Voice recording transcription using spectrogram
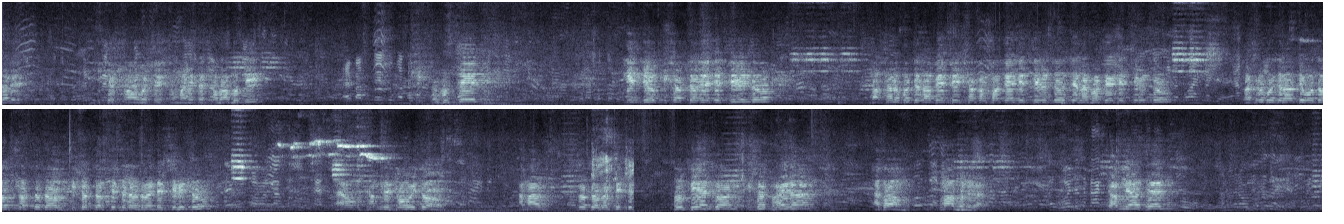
দলের বিশেষ সমাবেশের সম্মানিত সভাপতি, উপস্থিত কেন্দ্রীয় কৃষক দলের নেতৃবৃন্দ, মাথার উপজেলা বিএনপির সকল পর্যায়ের নেতৃবৃন্দ, জেলা পর্যায়ের নেতৃবৃন্দ, মাথার উপজেলা যুব দল ছাত্র দল, কৃষক দল স্বেচ্ছাসেবক দলের নেতৃবৃন্দ, এবং সামনে সমবেত আমার শ্রদ্ধা বিয়ানগণ, কৃষক ভাইরা এবং মা বোনেরা। সামনে আছেন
